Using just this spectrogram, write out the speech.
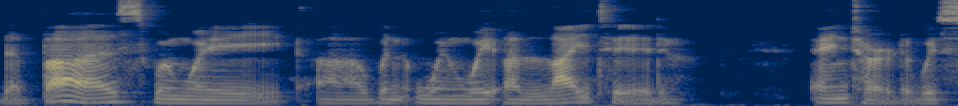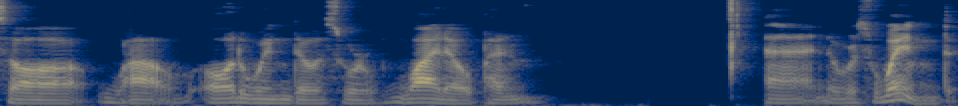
the bus, when we uh, when when we alighted, entered, we saw wow, all the windows were wide open, and there was wind.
